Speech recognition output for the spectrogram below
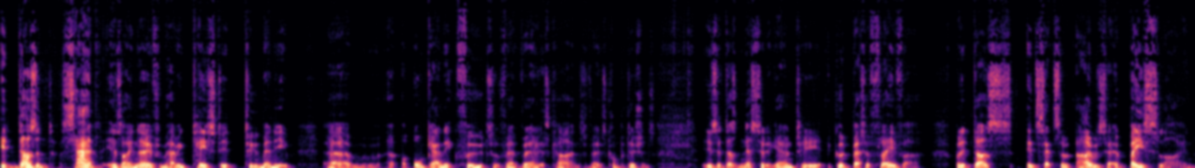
It doesn't, sadly, as I know from having tasted too many um, organic foods of various kinds, various competitions, is it doesn't necessarily guarantee a good, better flavour, but it does. It sets a, I would say, a baseline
